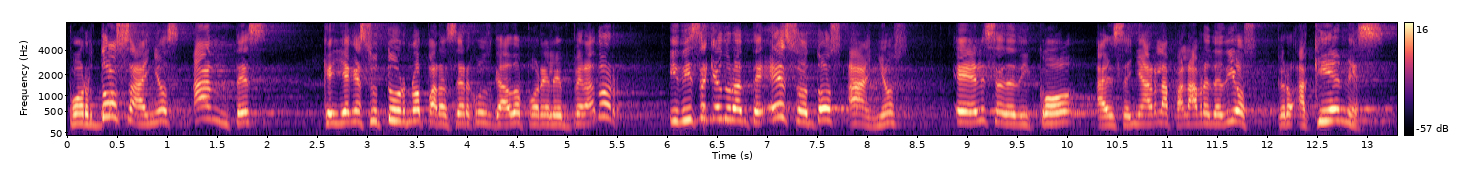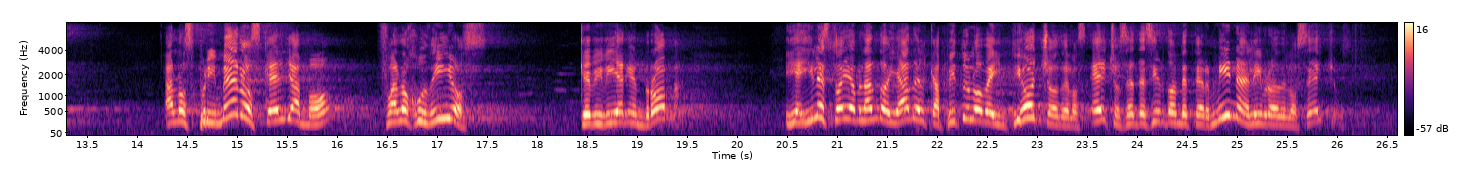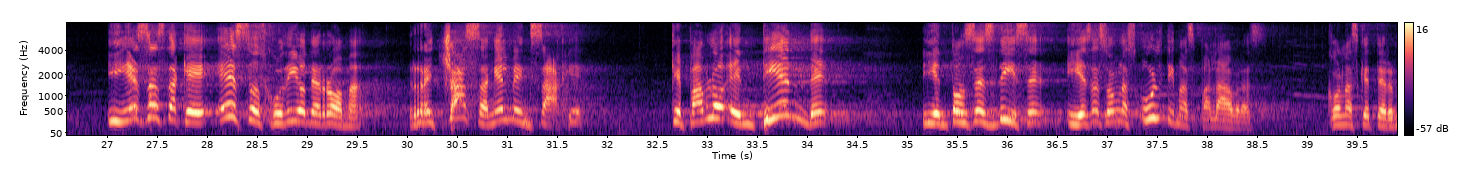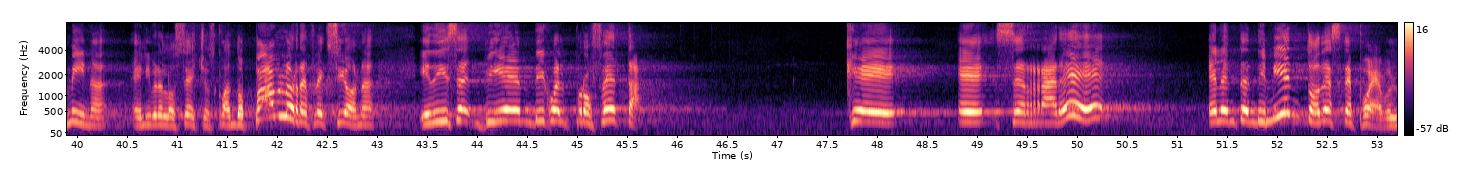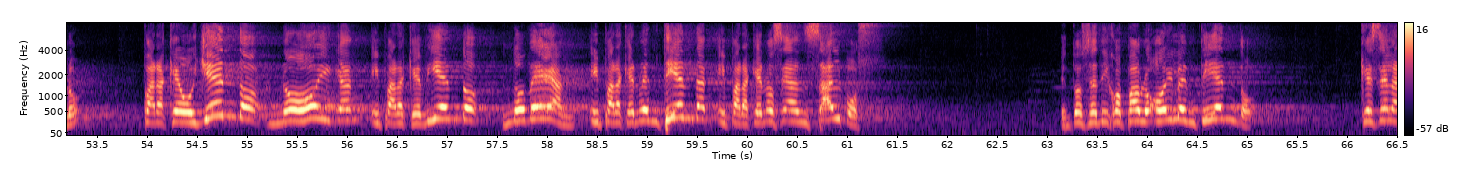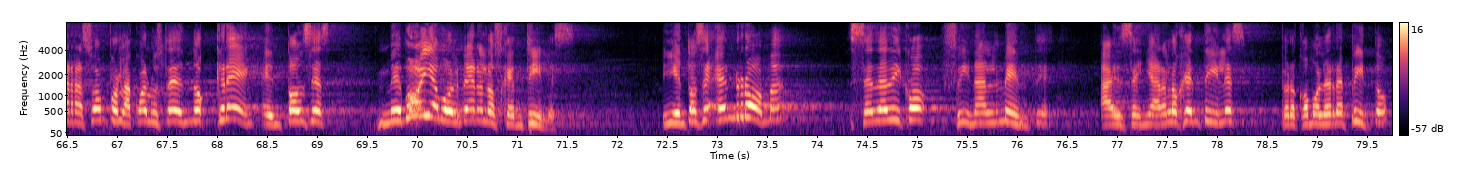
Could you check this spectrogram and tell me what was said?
por dos años antes que llegue su turno para ser juzgado por el emperador. Y dice que durante esos dos años él se dedicó a enseñar la palabra de Dios. Pero ¿a quiénes? A los primeros que él llamó fue a los judíos que vivían en Roma. Y ahí le estoy hablando ya del capítulo 28 de los Hechos, es decir, donde termina el libro de los Hechos. Y es hasta que esos judíos de Roma rechazan el mensaje que Pablo entiende y entonces dice, y esas son las últimas palabras con las que termina el libro de los Hechos, cuando Pablo reflexiona y dice, bien dijo el profeta, que eh, cerraré el entendimiento de este pueblo para que oyendo no oigan y para que viendo no vean y para que no entiendan y para que no sean salvos. Entonces dijo Pablo, hoy lo entiendo, que esa es la razón por la cual ustedes no creen, entonces me voy a volver a los gentiles. Y entonces en Roma se dedicó finalmente a enseñar a los gentiles, pero como le repito,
